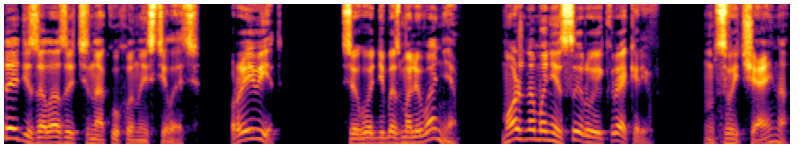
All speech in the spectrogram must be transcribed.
Теді залазить на кухонний стілець. Привіт. Сьогодні без малювання? Можна мені сиру і крекерів? Звичайно.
